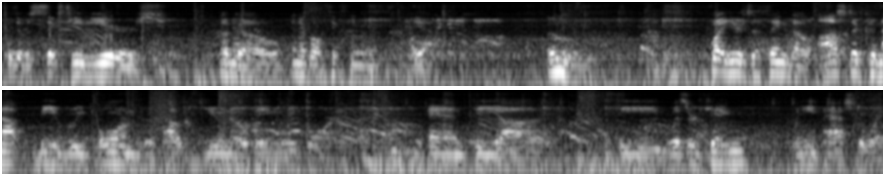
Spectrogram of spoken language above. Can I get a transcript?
Because it was 16 years ago. And they're both 16 years. Yeah. Ooh. But here's the thing though, Asta could not be reborn without Yuno being reborn. And the uh, the Wizard King, when he passed away,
